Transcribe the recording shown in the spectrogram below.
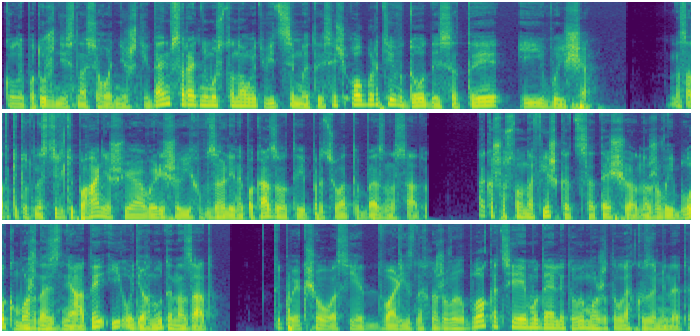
Коли потужність на сьогоднішній день в середньому становить від 7000 обертів до 10 і вище. Насадки тут настільки погані, що я вирішив їх взагалі не показувати і працювати без насадок. Також основна фішка це те, що ножовий блок можна зняти і одягнути назад. Типу, якщо у вас є два різних ножових блока цієї моделі, то ви можете легко замінити.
